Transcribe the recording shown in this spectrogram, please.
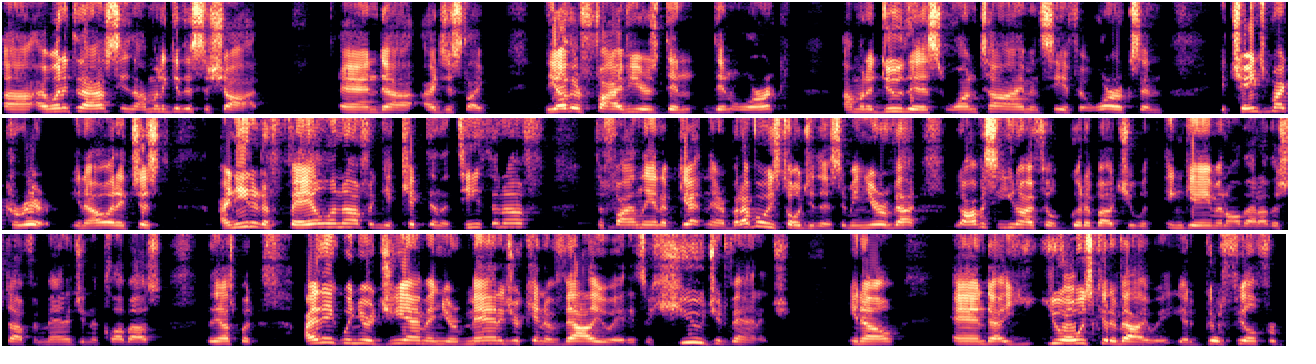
Uh, I went into the offseason, I'm going to give this a shot. and uh, I just like the other five years didn't didn't work. I'm going to do this one time and see if it works, and it changed my career, you know. And it just I needed to fail enough and get kicked in the teeth enough to finally end up getting there. But I've always told you this. I mean, you're you know, obviously you know I feel good about you with in game and all that other stuff and managing the clubhouse, everything else. But I think when you're a GM and your manager can evaluate, it's a huge advantage, you know. And uh, you always could evaluate. You had a good feel for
